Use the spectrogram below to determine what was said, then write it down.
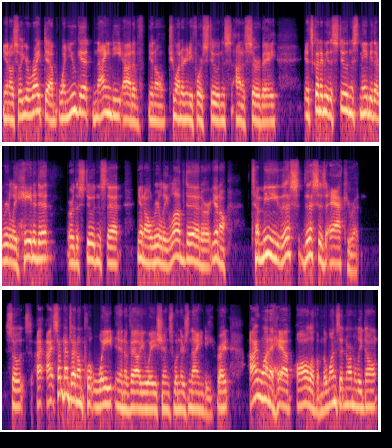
You know, so you're right, Deb. When you get 90 out of you know 284 students on a survey, it's going to be the students maybe that really hated it, or the students that you know really loved it, or you know. To me, this this is accurate. So I, I sometimes I don't put weight in evaluations when there's 90, right? I want to have all of them, the ones that normally don't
